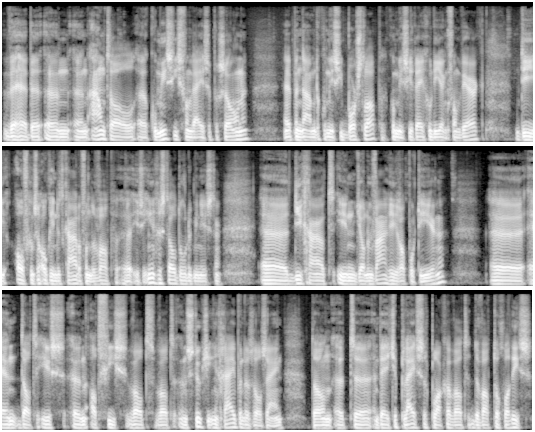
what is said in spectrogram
We hebben een, een aantal uh, commissies van wijze personen. Met name de commissie Borstlab, de commissie Regulering van Werk die overigens ook in het kader van de WAP uh, is ingesteld door de minister. Uh, die gaat in januari rapporteren. Uh, en dat is een advies wat, wat een stukje ingrijpender zal zijn dan het een beetje pleister plakken wat de WAP toch wel is.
